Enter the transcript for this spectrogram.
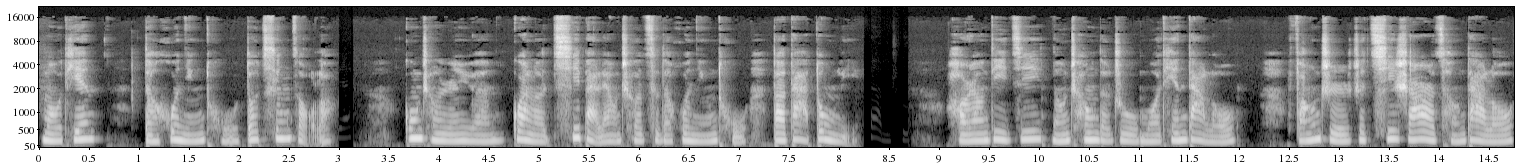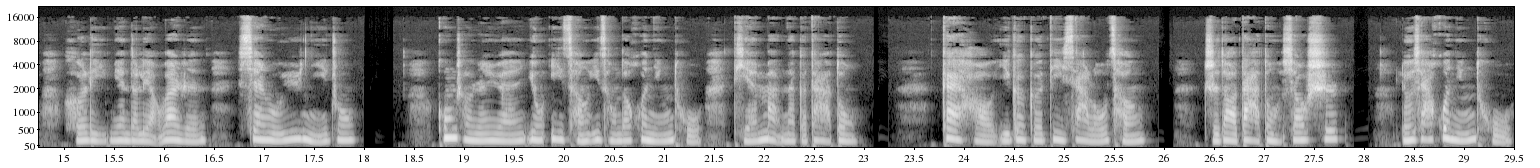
某天，等混凝土都清走了，工程人员灌了七百辆车次的混凝土到大洞里，好让地基能撑得住摩天大楼。防止这七十二层大楼和里面的两万人陷入淤泥中。工程人员用一层一层的混凝土填满那个大洞，盖好一个个地下楼层，直到大洞消失，留下混凝土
